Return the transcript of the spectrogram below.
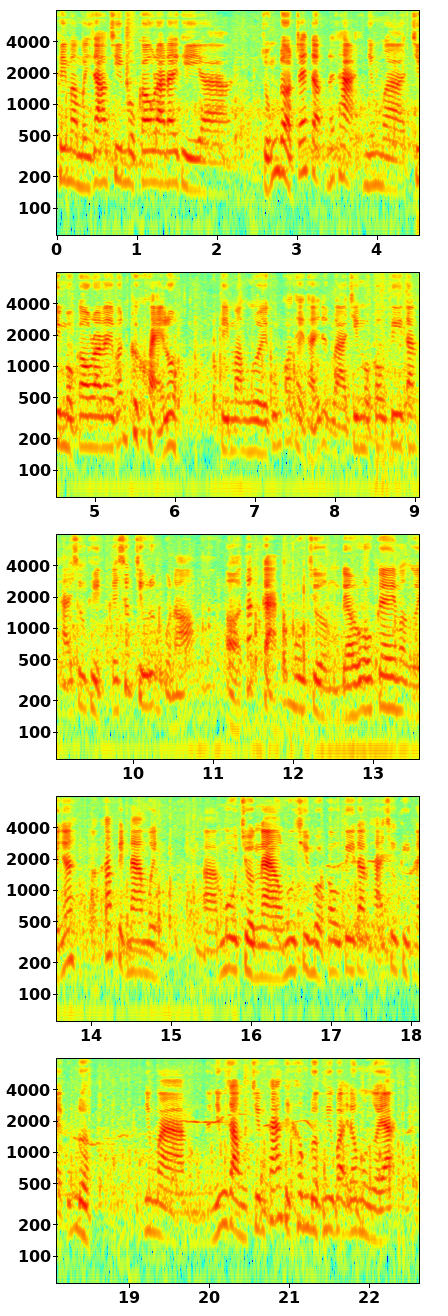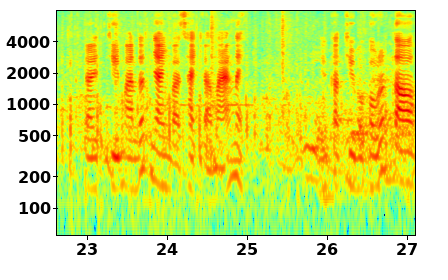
khi mà mình giao chim bồ câu ra đây thì à, chúng đợt rét đậm rét hại nhưng mà chim bồ câu ra đây vẫn cực khỏe luôn. Thì mọi người cũng có thể thấy được là chim bồ câu ti tan thái siêu thịt cái sức chịu đựng của nó ở tất cả các môi trường đều ok mọi người nhé. Ở khắp Việt Nam mình à, môi trường nào nuôi chim bồ câu ti tan thái siêu thịt này cũng được. Nhưng mà những dòng chim khác thì không được như vậy đâu mọi người ạ. Đây chim ăn rất nhanh và sạch cả máng này. Những cặp chim bồ câu rất to.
